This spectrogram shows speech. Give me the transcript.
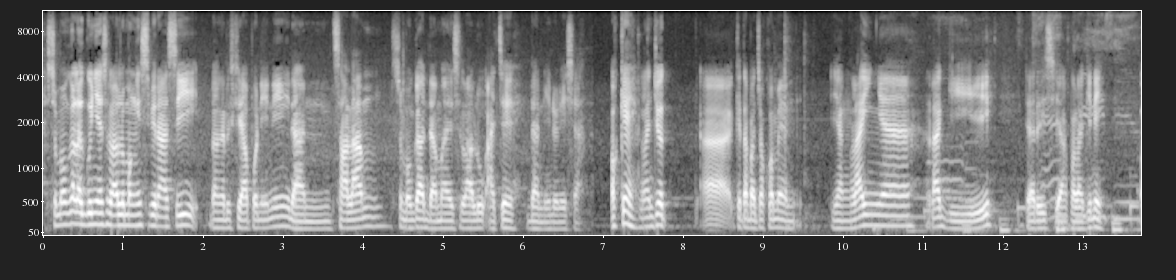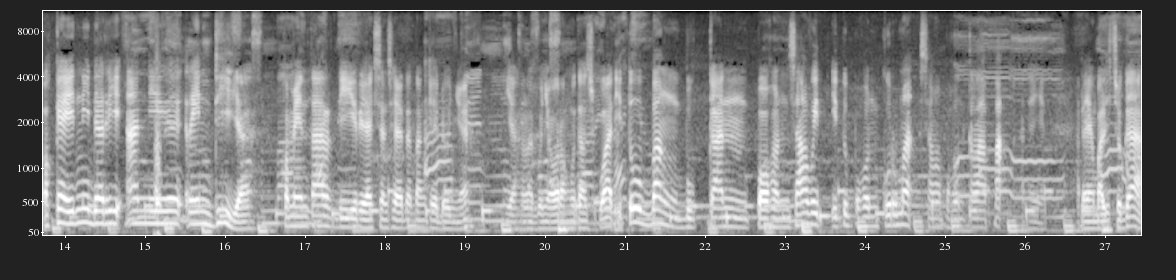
Semoga lagunya selalu menginspirasi Bang Rizky Apun ini dan salam semoga damai selalu Aceh dan Indonesia. Oke lanjut. Uh, kita baca komen. Yang lainnya lagi dari siapa lagi nih? Oke ini dari Ani Randy ya. Komentar di reaction saya tentang kedonya. Ya lagunya orang hutan squad. Itu bang bukan pohon sawit itu pohon kurma sama pohon kelapa katanya ada yang balik juga.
